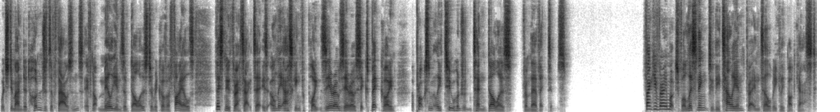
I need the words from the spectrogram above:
which demanded hundreds of thousands, if not millions of dollars to recover files, this new threat actor is only asking for 0.006 Bitcoin, approximately $210 from their victims. Thank you very much for listening to the Talion Threat Intel Weekly Podcast.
